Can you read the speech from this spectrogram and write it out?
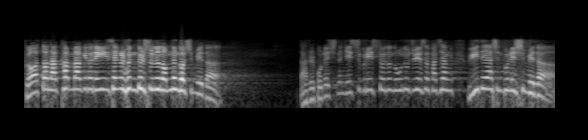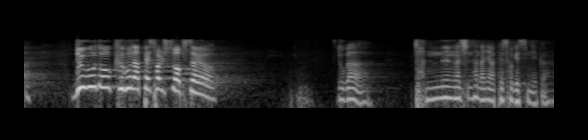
그 어떤 악한 마귀도 내 인생을 흔들 수는 없는 것입니다. 나를 보내시는 예수 그리스도는 온 우주에서 가장 위대하신 분이십니다. 누구도 그분 앞에 설 수 없어요. 누가 전능하신 하나님 앞에 서겠습니까?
